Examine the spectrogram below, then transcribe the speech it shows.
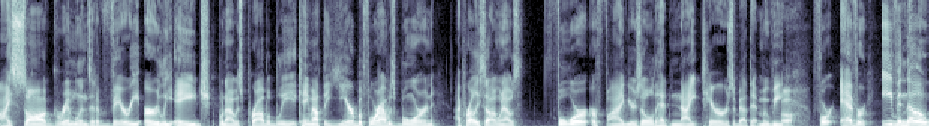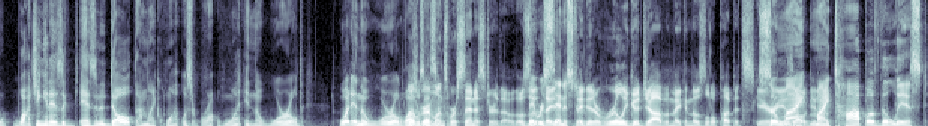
I saw Gremlins at a very early age when I was probably, it came out the year before I was born. I probably saw it when I was four or five years old, had night terrors about that movie Oh. forever. Even though watching it as a as an adult, I'm like, what was wrong? What in the world? What in the world? Why Those was I so- gremlins were sinister, though. Those They were sinister. They did a really good job of making those little puppets scary. so my my out. top of the list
